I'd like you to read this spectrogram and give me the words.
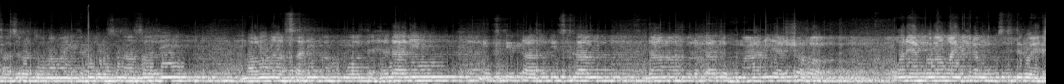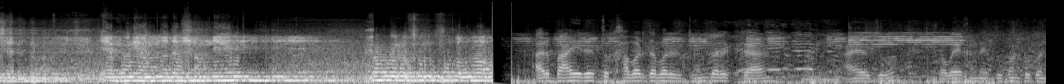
হজরত ওলামা ইকরামুল হোসেন আজাদি, মাওলানা সালিম আহমদ হেলালি, মুফতি তাজুল ইসলাম দামাত বরকাতুহুম আলিয়া সহ অনেক ওলামা ইকরাম উপস্থিত রয়েছেন। এখনই আপনাদের সামনে আর বাইরে তো খাবার দাবারের ধুমধার একটা আয়োজন। সবাই এখানে দোকান টোকান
